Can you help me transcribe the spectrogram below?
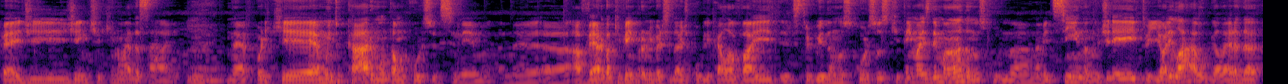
pede gente que não é dessa área, Uhum. né? Porque é muito caro montar um curso de cinema, né? A verba que vem para a universidade pública ela vai distribuída nos cursos que tem mais demanda, nos, na, na medicina, no direito e olhe lá, o galera da,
